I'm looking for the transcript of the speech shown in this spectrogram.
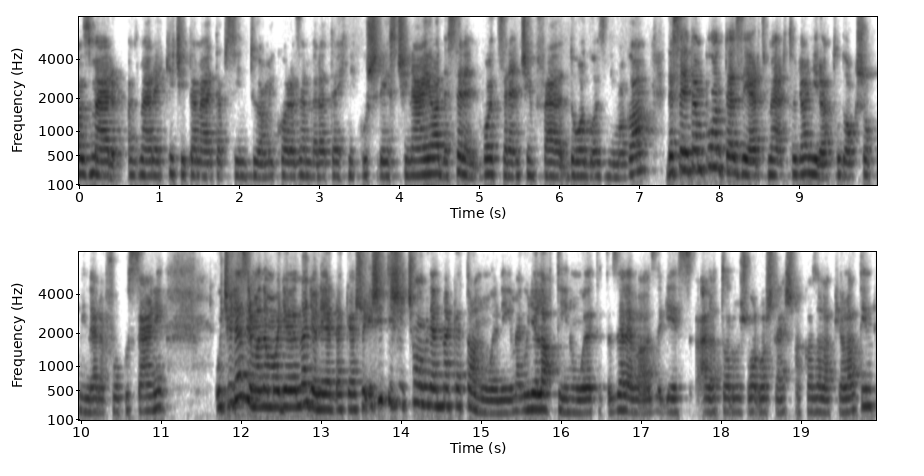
az már, az már egy kicsit emeltebb szintű, amikor az ember a technikus részt csinálja, de szerint, volt szerencsém feldolgozni magam, de szerintem pont ezért, mert hogy annyira tudok sok mindenre fókuszálni, Úgyhogy azért mondom, hogy nagyon érdekes, és itt is egy csomó mindent meg kell tanulni, meg ugye latinul, tehát az eleve az egész állatorvos orvoslásnak az alapja latin,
